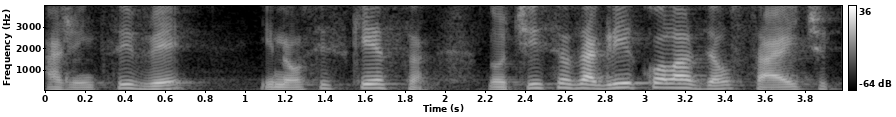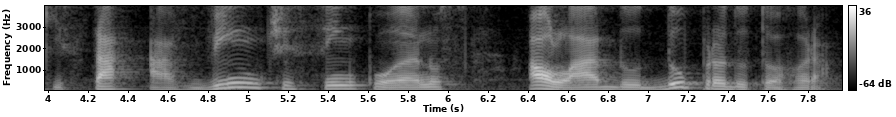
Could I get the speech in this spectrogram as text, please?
a gente se vê. E não se esqueça, Notícias Agrícolas é o site que está há 25 anos ao lado do produtor rural.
